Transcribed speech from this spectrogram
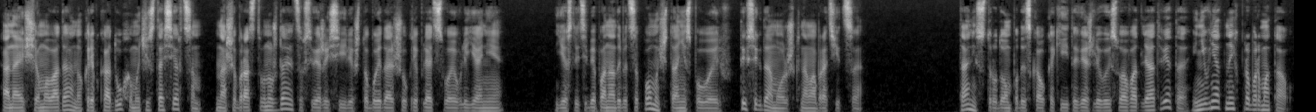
Она еще молода, но крепка духом и чиста сердцем. Наше братство нуждается в свежей силе, чтобы и дальше укреплять свое влияние. Если тебе понадобится помощь, Танис Полуэльф, ты всегда можешь к нам обратиться». Танис с трудом подыскал какие-то вежливые слова для ответа и невнятно их пробормотал.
